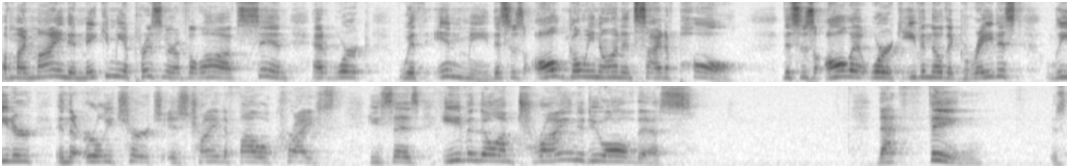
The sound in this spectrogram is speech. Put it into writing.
of my mind and making me a prisoner of the law of sin at work within me. This is all going on inside of Paul. This is all at work, even though the greatest leader in the early church is trying to follow Christ. He says, even though I'm trying to do all of this, that thing is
